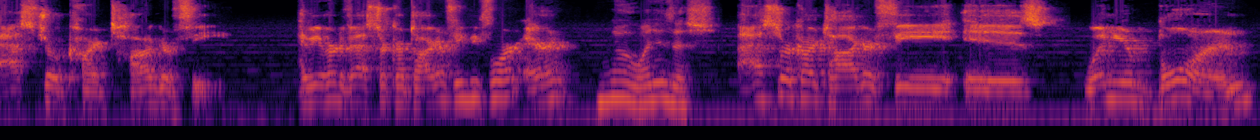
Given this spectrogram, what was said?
astrocartography. Have you heard of astrocartography before, Aaron? No, what is this? Astrocartography is when you're born,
